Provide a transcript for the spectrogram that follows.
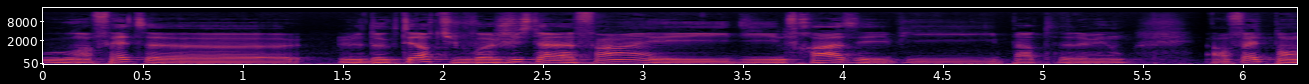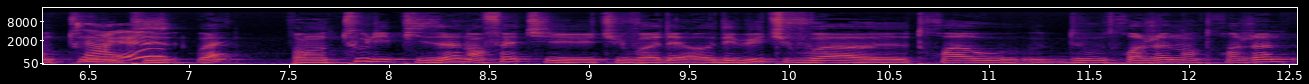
où en fait euh, le docteur tu le vois juste à la fin et il dit une phrase et puis il part de la maison. En fait pendant tout l'épisode, ouais, pendant tout l'épisode en fait tu, tu vois au début tu vois euh, trois ou deux ou trois jeunes en trois jeunes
